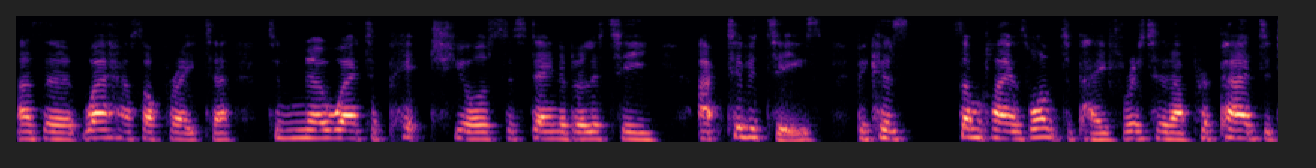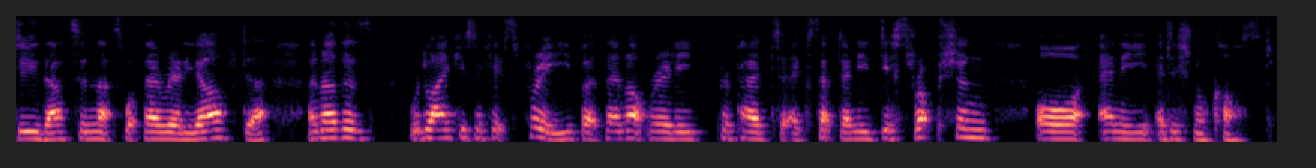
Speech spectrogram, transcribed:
as a warehouse operator to know where to pitch your sustainability activities because some clients want to pay for it and are prepared to do that and that's what they're really after and others would like it if it's free but they're not really prepared to accept any disruption or any additional cost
